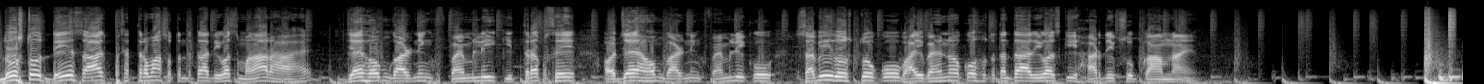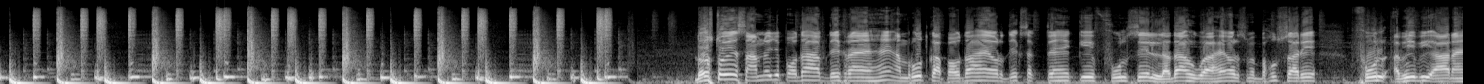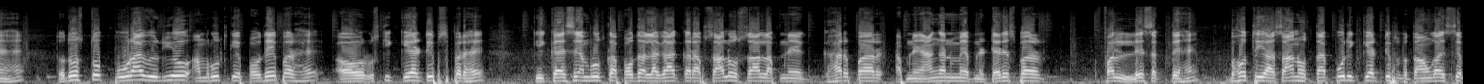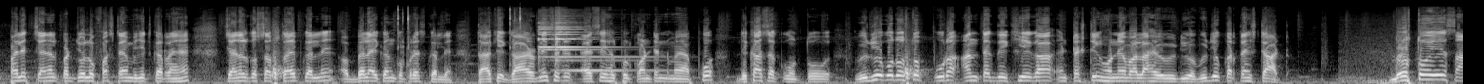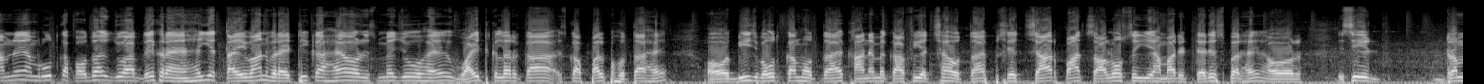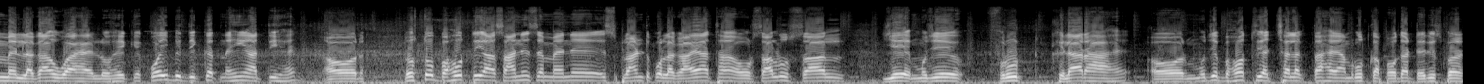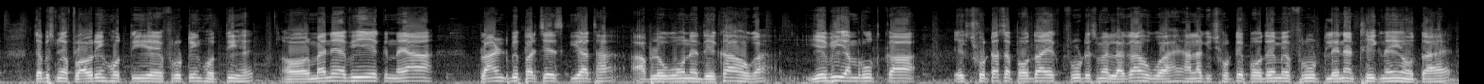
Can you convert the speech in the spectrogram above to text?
दोस्तों, देश आज पचहत्तरवां स्वतंत्रता दिवस मना रहा है। जय होम गार्डनिंग फैमिली की तरफ़ से और जय होम गार्डनिंग फैमिली को, सभी दोस्तों को भाई बहनों को स्वतंत्रता दिवस की हार्दिक शुभकामनाएँ। दोस्तों, ये सामने जो पौधा आप देख रहे हैं, अमरूद का पौधा है और देख सकते हैं कि फूल से लदा हुआ है और इसमें बहुत सारे फूल अभी भी आ रहे हैं। तो दोस्तों, पूरा वीडियो अमरूद के पौधे पर है और उसकी केयर टिप्स पर है कि कैसे अमरूद का पौधा लगाकर आप सालों साल अपने घर पर, अपने आँगन में, अपने टेरेस पर फल ले सकते हैं। बहुत ही आसान होता है, पूरी केयर टिप्स बताऊँगा। इससे पहले चैनल पर जो लोग फ़र्स्ट टाइम विज़िट कर रहे हैं चैनल को सब्सक्राइब कर लें और बेल आइकन को प्रेस कर लें ताकि गार्डनिंग से ऐसे हेल्पफुल कंटेंट मैं आपको दिखा सकूँ। तो वीडियो को दोस्तों, पूरा अंत तक देखिएगा। इंटरेस्टिंग होने वाला है वीडियो। वीडियो करते हैं स्टार्ट दोस्तों, ये सामने अमरूद का पौधा जो आप देख रहे हैं, ये ताइवान वैरायटी का है और इसमें जो है वाइट कलर का इसका पल्प होता है और बीज बहुत कम होता है, खाने में काफ़ी अच्छा होता है। पिछले चार पाँच सालों से ये हमारे टेरेस पर है और इसी ड्रम में लगा हुआ है लोहे के। कोई भी दिक्कत नहीं आती है और दोस्तों, बहुत ही आसानी से मैंने इस प्लांट को लगाया था और सालों साल ये मुझे फ्रूट खिला रहा है और मुझे बहुत ही अच्छा लगता है अमरूद का पौधा टेरिस पर, जब इसमें फ्लावरिंग होती है, फ्रूटिंग होती है। और मैंने अभी एक नया प्लांट भी परचेज़ किया था, आप लोगों ने देखा होगा। ये भी अमरूद का एक छोटा सा पौधा, एक फ्रूट इसमें लगा हुआ है। हालाँकि छोटे पौधे में फ्रूट लेना ठीक नहीं होता है।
